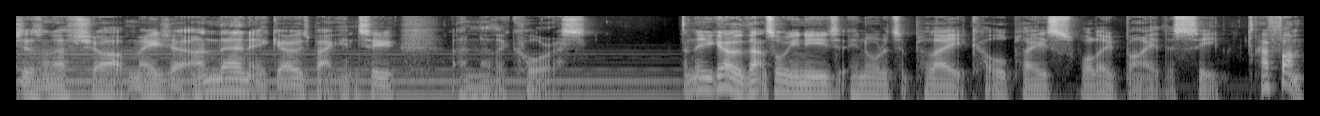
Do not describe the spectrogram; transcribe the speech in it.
Finishes on F sharp major, and then it goes back into another chorus. And there you go, that's all you need in order to play Coldplay's Swallowed by the Sea. Have fun!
